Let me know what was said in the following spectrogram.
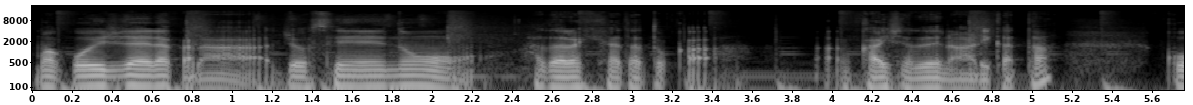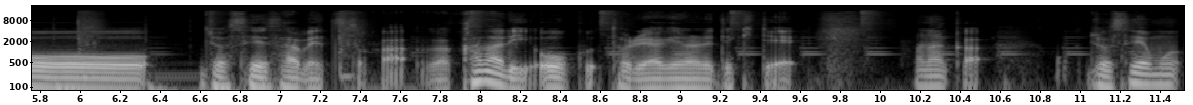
まあこういう時代だから、女性の働き方とか、会社でのあり方、こう、女性差別とかがかなり多く取り上げられてきて、まあ、なんか、女性も、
